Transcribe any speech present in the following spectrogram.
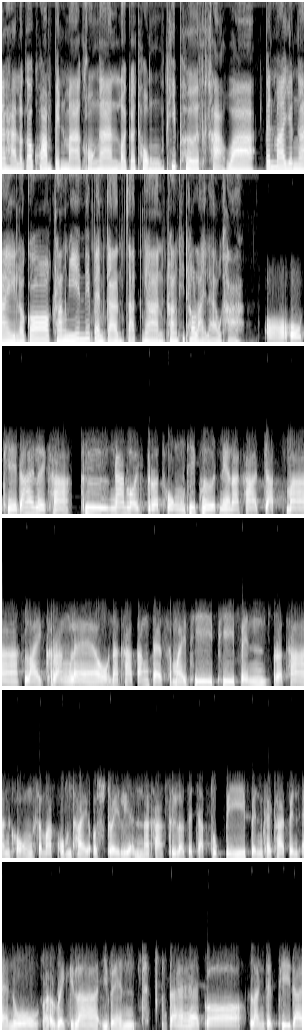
นะคะ แล้วก็ความเป็นมาของงานลอยกระทงที่เพิร์ธค่ะว่าเป็นมายังไงแล้วก็ครั้งนี้นี่เป็นการจัดงานครั้งที่เท่าไหร่แล้วคะ โอเคได้เลยค่ะ คืองานลอยกระทงที่เพิร์ทเนี่ยนะคะ จัดมาหลายครั้งแล้วนะคะ ตั้งแต่สมัยที่พี่เป็นประธานของสมาคมไทยออสเตรเลียนนะคะ คือเราจะจัดทุกปีเป็นคล้ายๆเป็น annual regular event แต่ก็หลังจากพี่ได้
